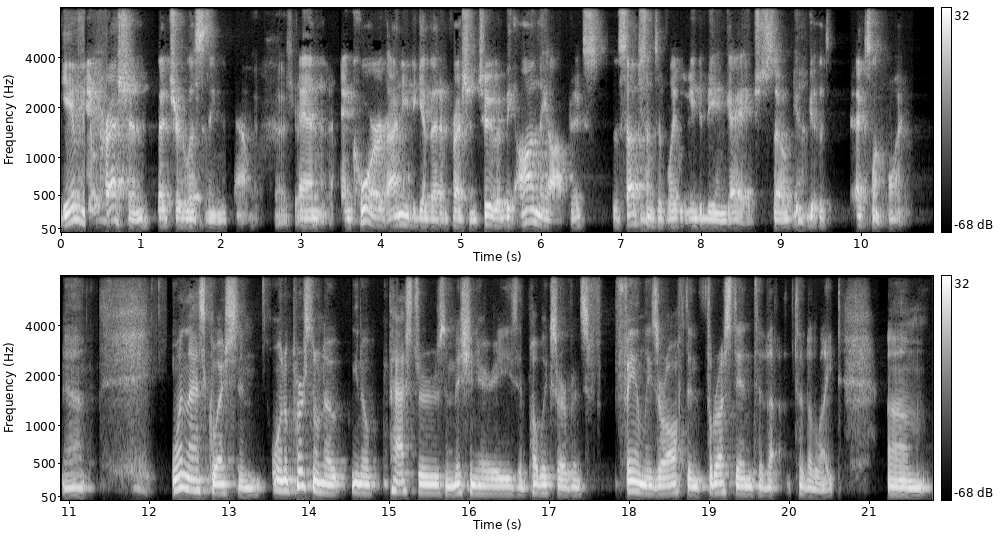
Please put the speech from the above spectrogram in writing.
give the impression that you're listening to them. Right. And in court, I need to give that impression too. But beyond the optics, the substantively, we need to be engaged. So, yeah. excellent point. Yeah. One last question. On a personal note, you know, pastors and missionaries and public servants, families are often thrust into the to the light. Um,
